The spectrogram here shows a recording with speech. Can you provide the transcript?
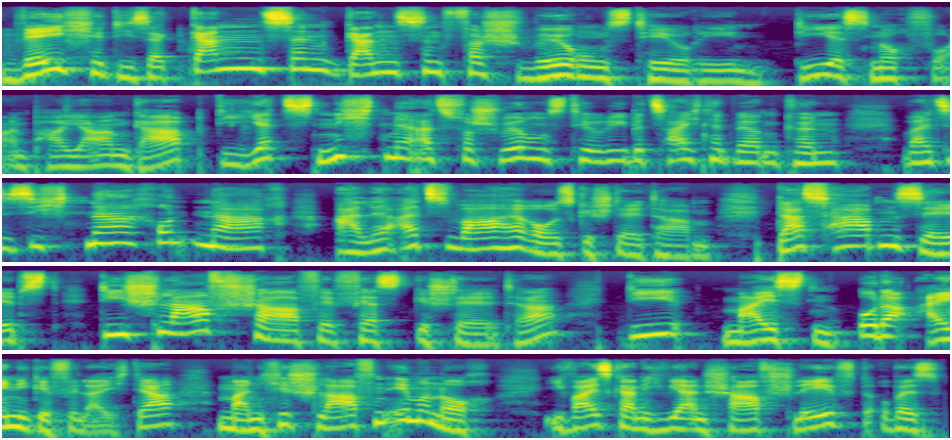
welche dieser ganzen, ganzen Verschwörungstheorien, die es noch vor ein paar Jahren gab, die jetzt nicht mehr als Verschwörungstheorie bezeichnet werden können, weil sie sich nach und nach alle als wahr herausgestellt haben. Das haben selbst die Schlafschafe festgestellt, ja? Die meisten oder einige vielleicht, ja? Manche schlafen immer noch. Ich weiß gar nicht, wie ein Schaf schläft, ob es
